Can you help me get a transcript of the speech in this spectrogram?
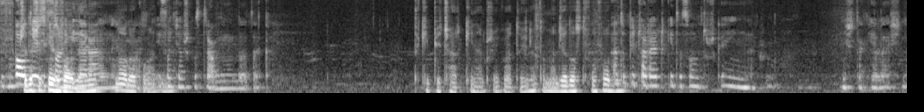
Z wody Przede wszystkim i z wody, no. No, dokładnie. I są ciężkostrawne na dodatek. Takie pieczarki na przykład, to ile to ma dziadostwo wody? A to pieczareczki to są troszkę inne niż takie leśne.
